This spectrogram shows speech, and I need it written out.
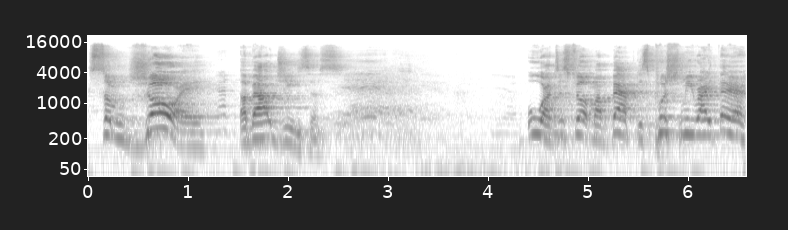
some joy about Jesus. Ooh, I just felt my Baptist push me right there.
